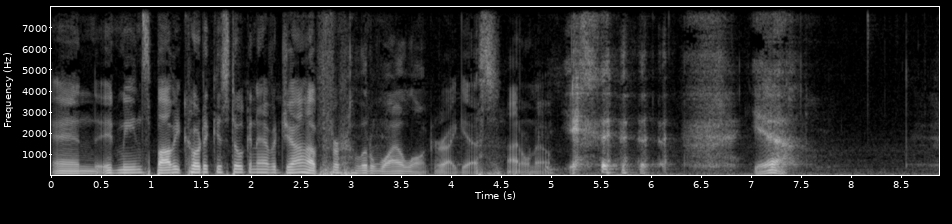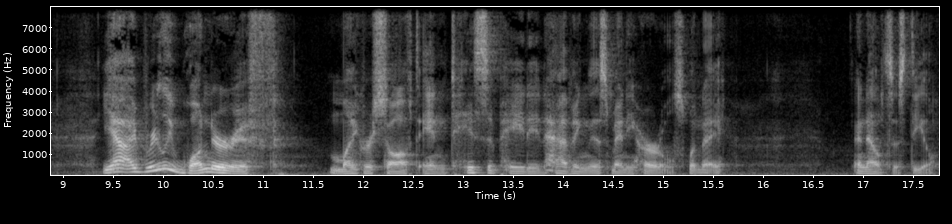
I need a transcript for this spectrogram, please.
and it means Bobby Kotick is still going to have a job for a little while longer, I guess. I don't know. Yeah. Yeah, I really wonder if Microsoft anticipated having this many hurdles when they announced this deal.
